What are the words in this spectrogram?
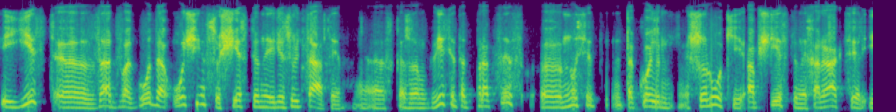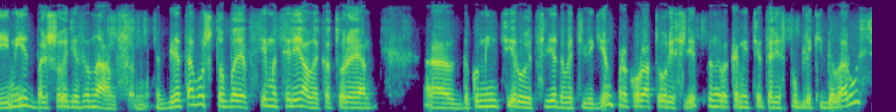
И есть э, за два года очень существенные результаты. Э, скажем, весь этот процесс э, носит такой широкий общественный характер и имеет большой резонанс. Для того, чтобы все материалы, которые Э, документируют следователи Генпрокуратуры Следственного комитета Республики Беларусь,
